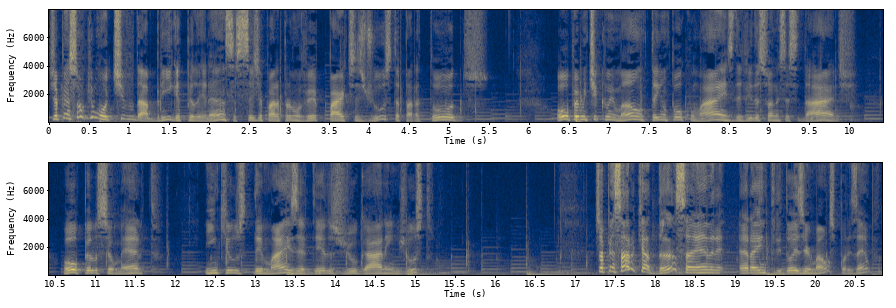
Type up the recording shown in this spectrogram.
Já pensou que o motivo da briga pela herança seja para promover partes justas para todos? Ou permitir que o irmão tenha um pouco mais devido à sua necessidade? Ou pelo seu mérito, em que os demais herdeiros julgarem injusto? Já pensaram que a dança era entre dois irmãos, por exemplo?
